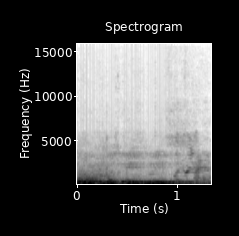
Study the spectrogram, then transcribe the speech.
The please.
